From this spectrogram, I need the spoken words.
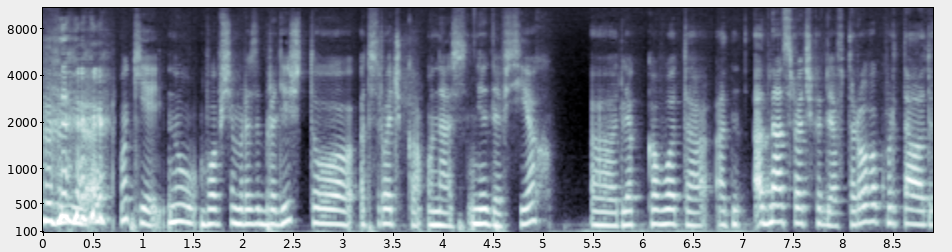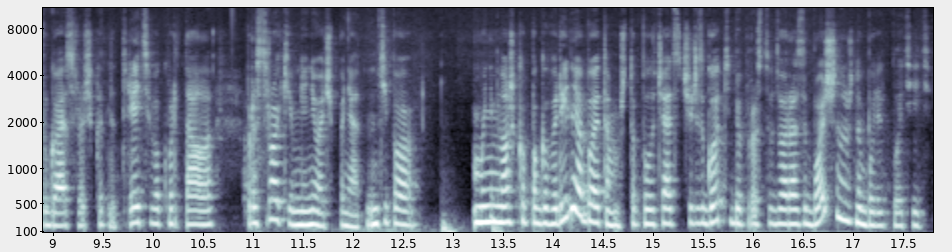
Окей. Ну, в общем, разобрались, что отсрочка у нас не для всех. А, для кого-то одна отсрочка для второго квартала, другая отсрочка для третьего квартала. Про сроки мне не очень понятно. Ну, типа, мы немножко поговорили об этом, что, получается, через год тебе просто в два раза больше нужно будет платить.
